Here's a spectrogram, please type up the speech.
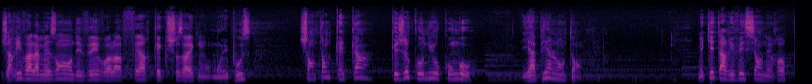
J'arrive à la maison, on devait voilà, faire quelque chose avec mon, épouse. J'entends quelqu'un que je connu au Congo, il y a bien longtemps, mais qui est arrivé ici en Europe,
